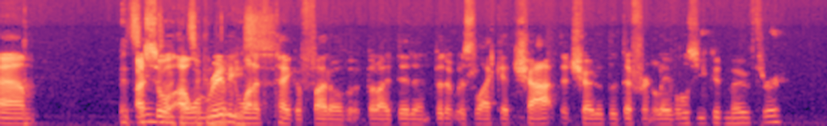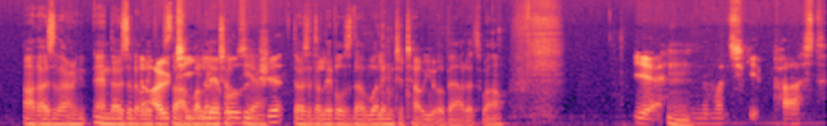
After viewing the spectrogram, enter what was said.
Um, I saw. like I really completely wanted to take a photo of it, but I didn't. But it was like a chart that showed the different levels you could move through. Oh, those are the only, and those are the, The levels OT they're willing levels to. and shit. those are the levels they're willing to tell you about as well. Yeah, Mm. and then once you get past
